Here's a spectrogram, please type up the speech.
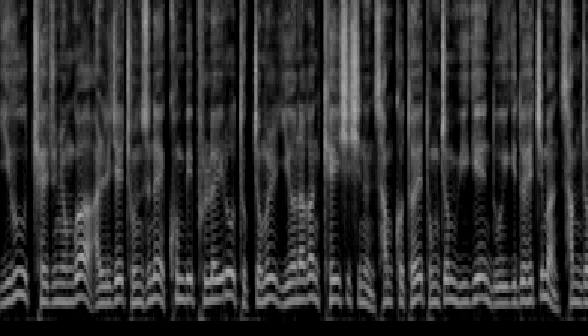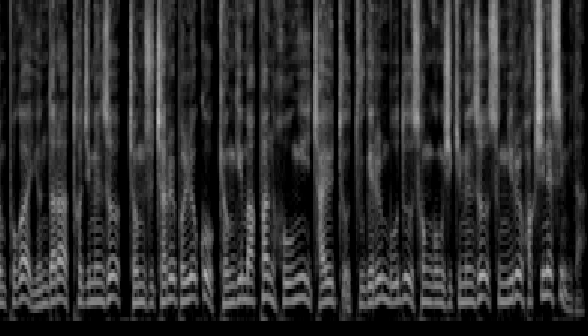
이후 최준용과 알리제 존슨의 콤비 플레이로 득점을 이어나간 KCC는 3쿼터의 동점 위기에 놓이기도 했지만 3점포가 연달아 터지면서 점수차를 벌렸고 경기 막판 호응이 자유투 2개를 모두 성공시키면서 승리를 확신했습니다.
